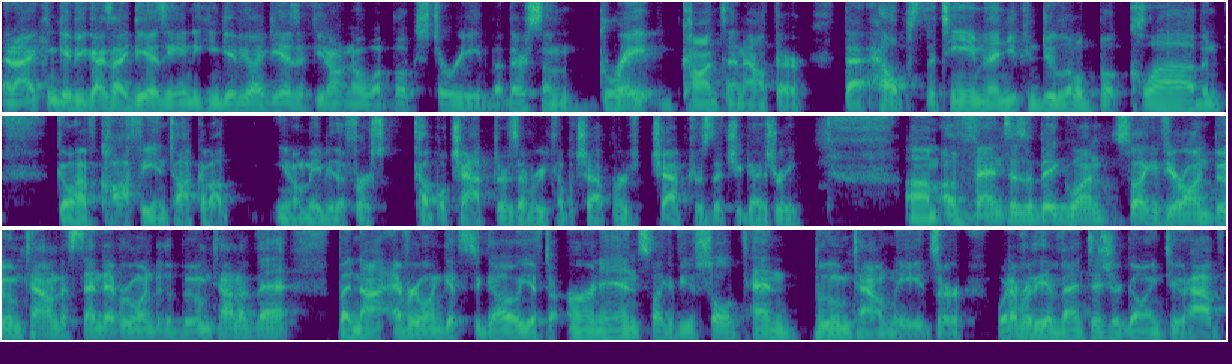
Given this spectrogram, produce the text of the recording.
And I can give you guys ideas. Andy can give you ideas if you don't know what books to read. But there's some great content out there that helps the team. Then you can do little book club and go have coffee and talk about, you know, maybe the first couple chapters, every couple chapters chapters that you guys read. Um, events is a big one. So like if you're on Boomtown to send everyone to the Boomtown event, but not everyone gets to go, you have to earn in. So like if you've sold 10 Boomtown leads or whatever the event is you're going to have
